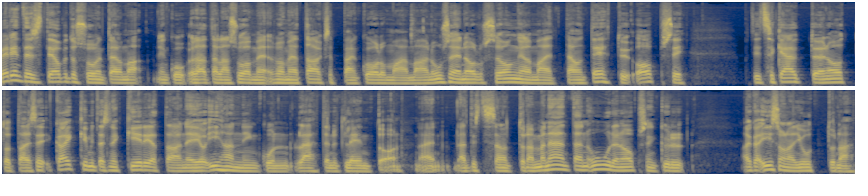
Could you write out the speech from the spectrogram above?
perinteisesti opetussuunnitelma, niin kuin ajatellaan Suomea, Suomea taaksepäin koulumaailmaa, on usein ollut se ongelma, että on tehty OPSI – sitten se käyttöönotto tai se kaikki, mitä sinne kirjataan, ei ole ihan niin kuin lähtenyt lentoon. Näin nätisti sanottuna. Mä näen tämän uuden opsin kyllä aika isona juttuna.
